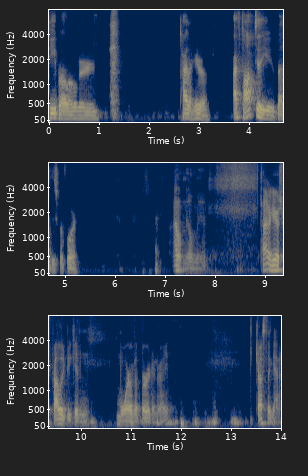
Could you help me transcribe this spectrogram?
Debo over Tyler Herro. I've talked to you about this before. I don't know, man. Tyler Herro should probably be given more of a burden, right? Trust the guy.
